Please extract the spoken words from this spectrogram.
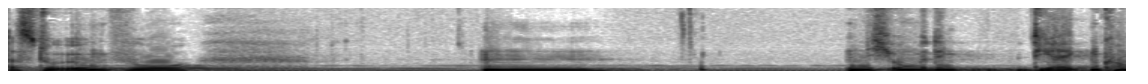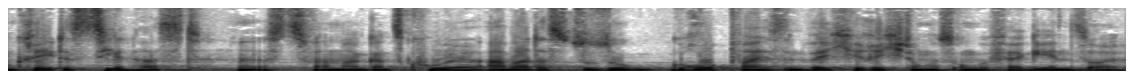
dass du irgendwo mh, mm, nicht unbedingt direkt ein konkretes Ziel hast, ne, ist zwar mal ganz cool, aber dass du so grob weißt, in welche Richtung es ungefähr gehen soll.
